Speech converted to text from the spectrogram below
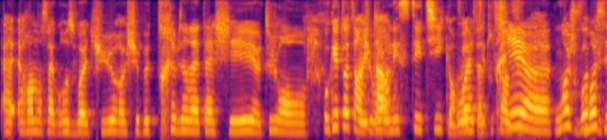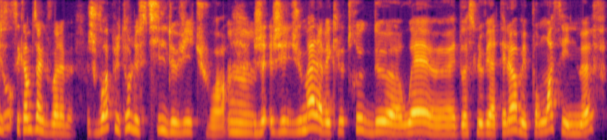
elle, rentre dans sa grosse voiture, cheveux très bien attachés, toujours en. Ok, toi, t'as un, un esthétique, en fait. ouais, t'as c'est tout un très. euh, Moi, je vois moi, c'est comme ça que je vois la meuf. Je vois plutôt le style de vie, tu vois. Mm. J'ai du mal avec le truc de euh, ouais, euh, elle doit se lever à telle heure, mais pour moi c'est une meuf.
